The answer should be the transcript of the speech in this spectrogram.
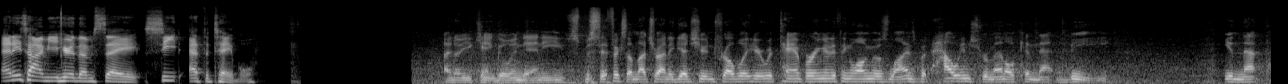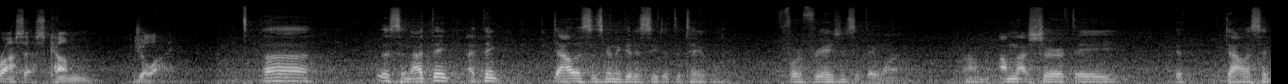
anytime you hear them say "seat at the table." I know you can't go into any specifics. I'm not trying to get you in trouble here with tampering or anything along those lines, but how instrumental can that be in that process come July? Uh, Listen, I think I think Dallas is going to get a seat at the table for free agents if they want. Um, I'm not sure if they if Dallas had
